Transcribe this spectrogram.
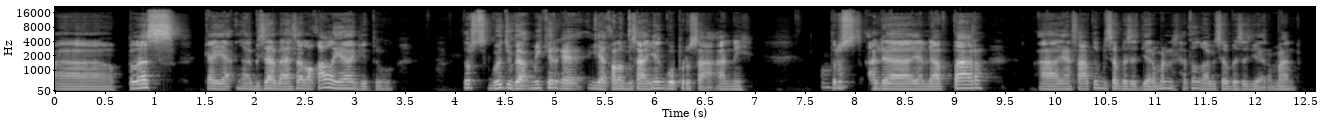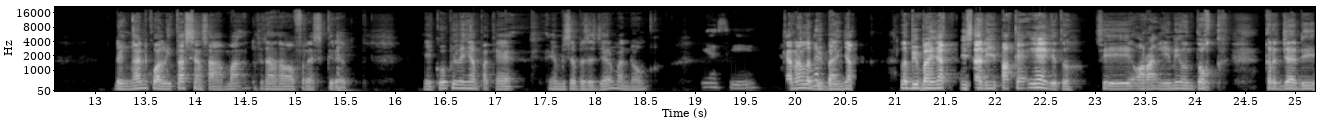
uh, plus kayak nggak bisa bahasa lokal ya gitu terus gue juga mikir kayak ya kalau misalnya gue perusahaan nih terus ada yang daftar uh, yang satu bisa bahasa Jerman yang satu nggak bisa bahasa Jerman. Dengan kualitas yang sama sama, sama fresh grade. Ya gue pilih yang pakai yang bisa bahasa Jerman dong. Iya sih. karena lebih banyak lebih banyak bisa dipakainya gitu si orang ini untuk kerja di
